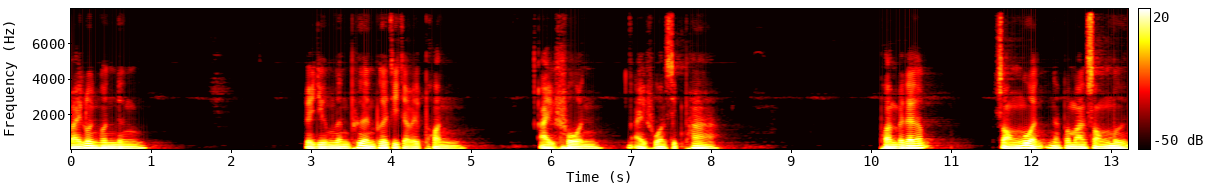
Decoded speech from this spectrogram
วัยรุ่นคนหนึ่งไปยืมเงินเพื่อนเพื่อที่จะไปผ่อน iPhone iPhone 15 ผ่อนไปได้สักสองงวดนะประมาณสองหมื่น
